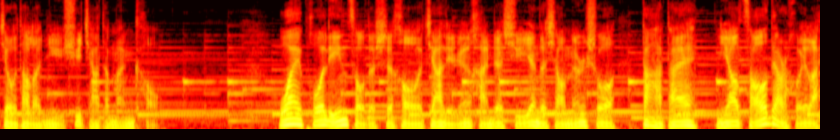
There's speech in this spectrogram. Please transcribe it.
就到了女婿家的门口。外婆临走的时候，家里人喊着许燕的小名说：“大呆，你要早点回来。”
